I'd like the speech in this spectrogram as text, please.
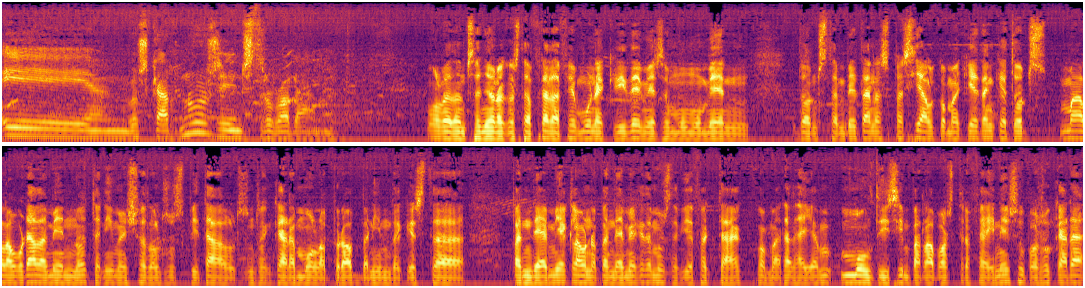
i buscar-nos i ens trobaran. Molt bé, doncs senyora Costafreda, fem una crida, i més en un moment doncs, també tan especial com aquest, en què tots, malauradament, no tenim això dels hospitals doncs, encara molt a prop, venim d'aquesta pandèmia, clar, una pandèmia que també us devia afectar, com ara dèiem, moltíssim per la vostra feina, i suposo que ara,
